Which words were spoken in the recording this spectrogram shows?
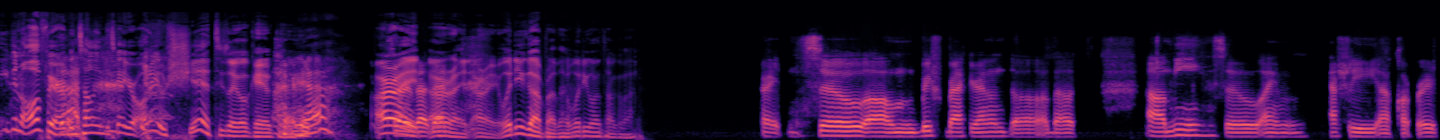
even off air, I've been telling this guy your audio shit. He's like, okay, okay, yeah. all Sorry right, about that. all right, all right. What do you got, brother? What do you want to talk about? All right. So, um, brief background uh, about uh, me. So, I'm actually a corporate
